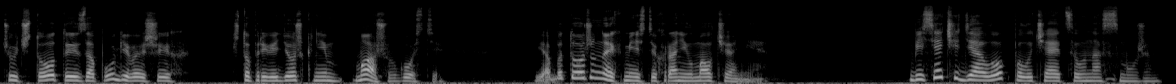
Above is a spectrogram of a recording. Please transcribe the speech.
Чуть что ты запугиваешь их, что приведешь к ним Машу в гости. — я бы тоже на их месте хранил молчание. Бесячий диалог получается у нас с мужем.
